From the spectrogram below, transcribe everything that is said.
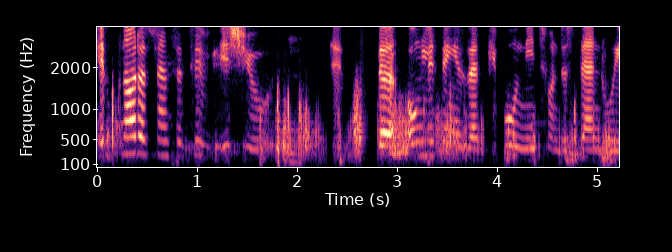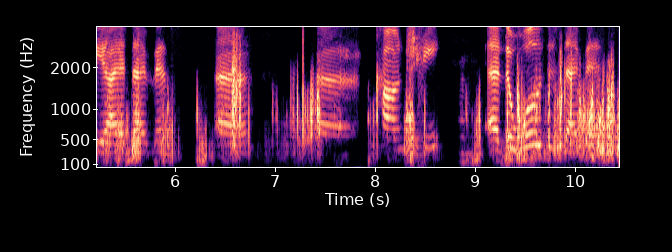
It's not a sensitive issue. the only thing is that people need to understand we are a diverse uh, uh, country Uh, the world is diverse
